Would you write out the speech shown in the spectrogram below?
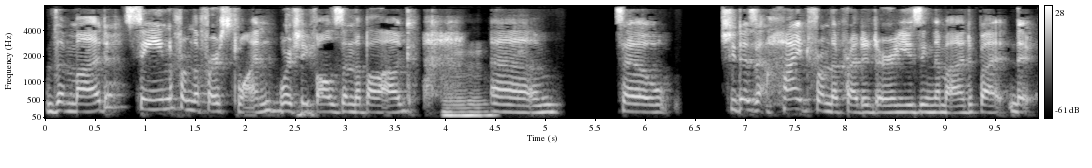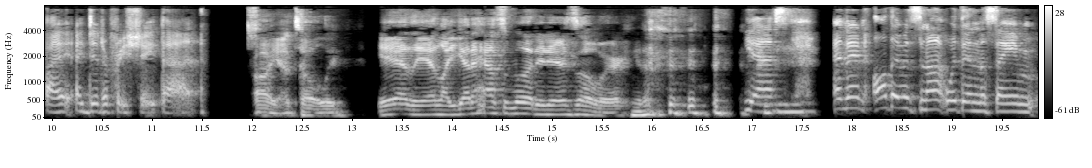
the mud scene from the first one where she falls in the bog. Mm-hmm. Um, so she doesn't hide from the predator using the mud, but th- I, I did appreciate that. Oh yeah, totally. Yeah, yeah, like you got to have some mud in there somewhere. You know? yes, and then although it's not within the same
